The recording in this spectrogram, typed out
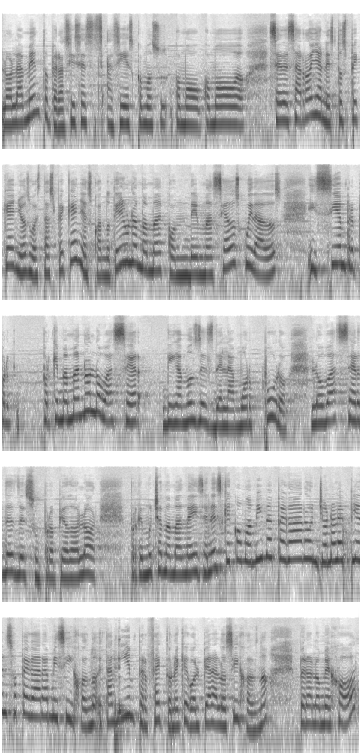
Lo lamento, pero así, es, así es como, como, como se desarrollan estos pequeños o estas pequeñas. Cuando tienen una mamá con demasiados cuidados y siempre porque mamá no lo va a hacer, digamos, desde el amor puro, lo va a hacer desde su propio dolor. Porque muchas mamás me dicen, es que como a mí me pegaron, yo no le pienso pegar a mis hijos, ¿no? Está bien, perfecto, no hay que golpear a los hijos, ¿no? Pero a lo mejor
